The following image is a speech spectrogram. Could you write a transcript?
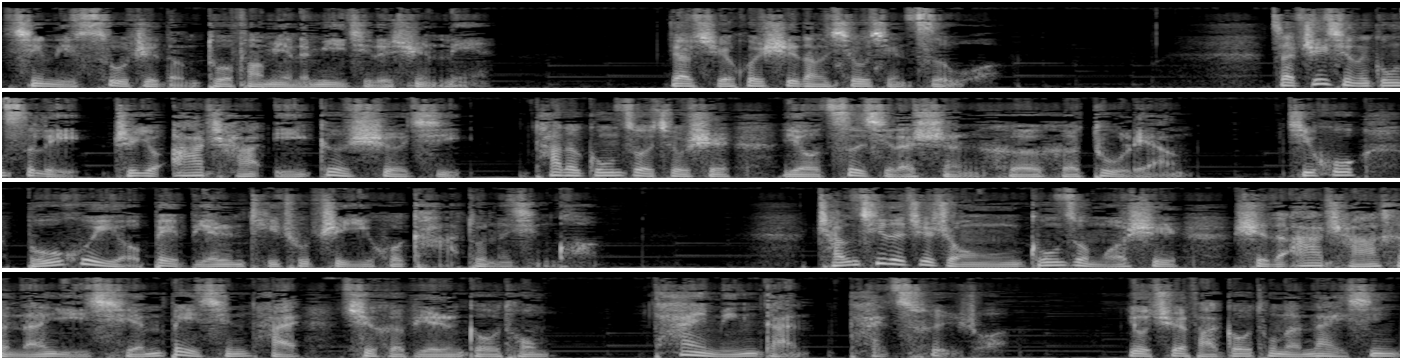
心理素质等多方面的密集的训练，要学会适当修剪自我。在之前的公司里，只有阿茶一个设计，他的工作就是有自己的审核和度量，几乎不会有被别人提出质疑或卡顿的情况。长期的这种工作模式，使得阿茶很难以前辈心态去和别人沟通，太敏感。太脆弱，又缺乏沟通的耐心，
